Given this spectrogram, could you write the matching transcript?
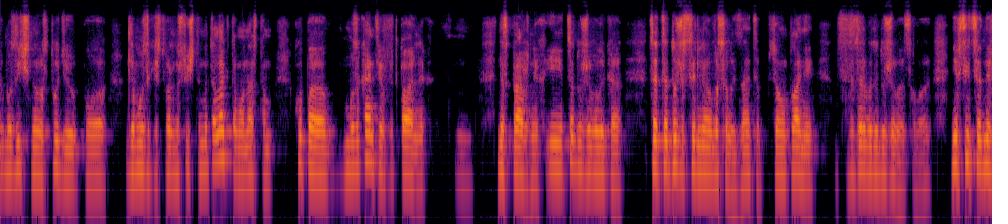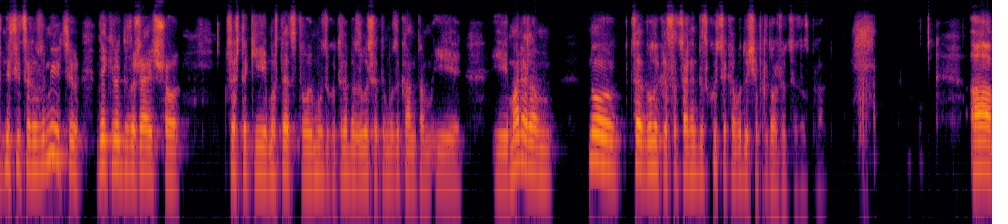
музичну студію по для музики створено штучним інтелектом. У нас там купа музикантів віртуальних, несправжніх, і це дуже велика. Це це дуже сильно веселить. Знаєте, в цьому плані це зробити дуже весело. Не всі це не, не всі це розуміють. Деякі люди вважають, що все ж таки мистецтво і музику треба залишити музикантам і і малярам. Ну, це велика соціальна дискусія, яка буде ще продовжуватися насправді. А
